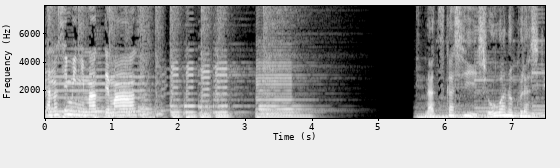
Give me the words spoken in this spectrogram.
楽しみに待ってます。懐かしい昭和の倉敷。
